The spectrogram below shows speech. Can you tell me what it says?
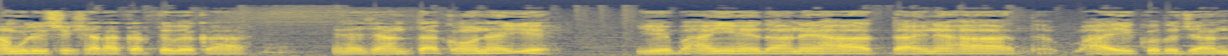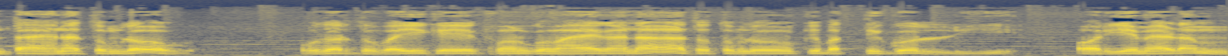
अंगुली से इशारा करते हुए कहा, इन्हें जानता कौन है ये? ये भाई है दाने हाथ, दाहिने हाथ। भाई को तो जानता है ना तुम लोग। उधर दुबई के एक फ़ोन घुमाएगा ना तो तुम लोगों की बत्ती गुल और ये मैडम,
